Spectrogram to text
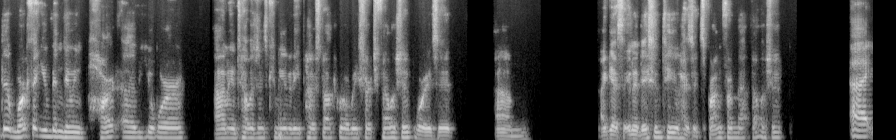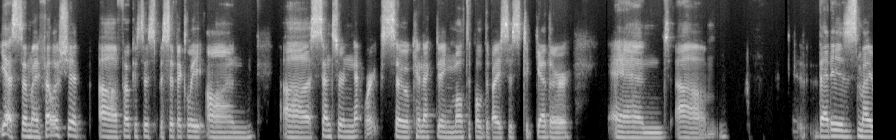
the work that you've been doing part of your um, intelligence community postdoctoral research fellowship, or is it, um, I guess, in addition to, has it sprung from that fellowship? Uh, yes. So my fellowship uh, focuses specifically on uh, sensor networks, so connecting multiple devices together and um, that is my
